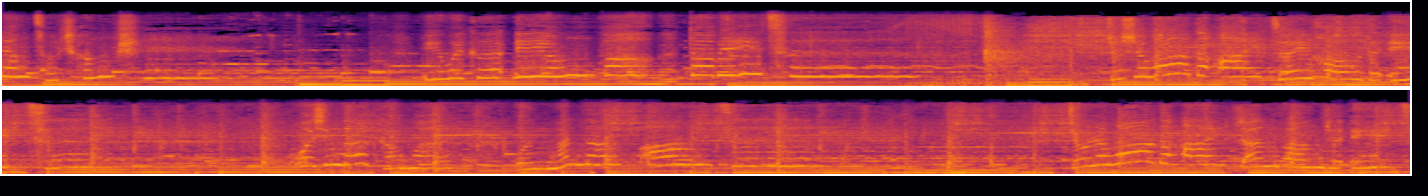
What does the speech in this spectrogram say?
两座城市，以为可以拥抱到彼此。这是我的爱最后的一次，我心的港湾。温暖的房子，就让我的爱绽放这一次。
